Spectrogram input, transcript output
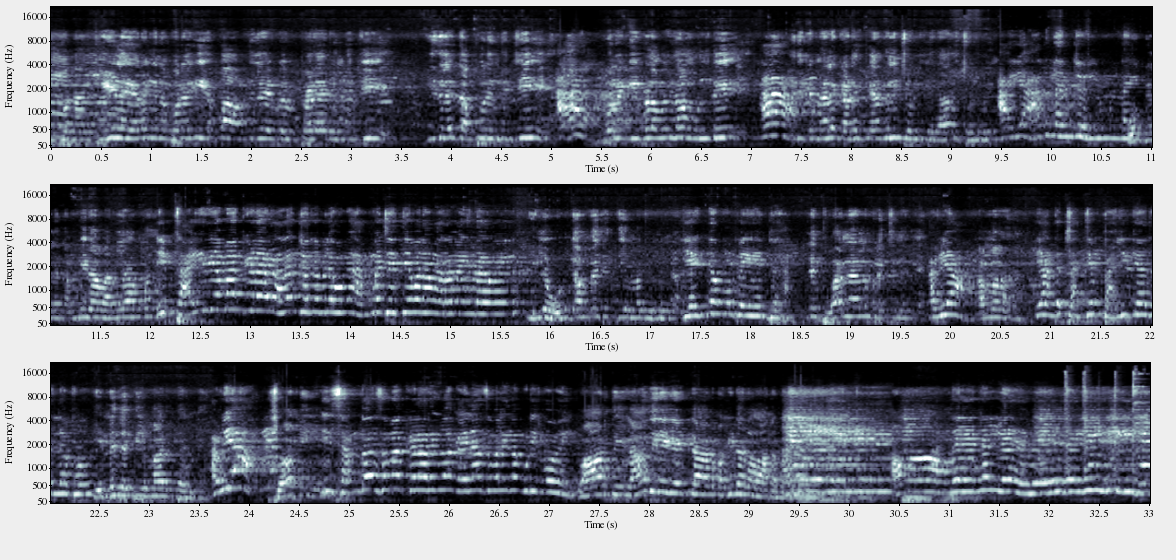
இப்ப நான் கீழே இறங்கின பிறகு எப்பா அதுல பிழை இருந்துச்சு இதுல தப்பு இருந்துச்சு. உனக்கு இவ்வளவுதான் உண்டு. இதுக்கு மேல கிடைக்காதுன்னு சொல்லி ஏதாவது சொல்லுவீங்க ஐயா அது நான் சொல்லணும் உங்களை நம்பி நான் வரலாமா? நீ தைரியமா கீழே அதான் சொன்னோம்ல உங்க அம்மா சத்தியமா நான் வர வாங்கி தரேன் இல்ல உங்க அம்மா சத்தியமா சொல்லுங்க. எங்க அம்மா இல்ல போனாலும் பிரச்சனை இல்லை. அப்படியா? ஆமா ஏன் அந்த சத்தியம் பலிக்காதுல்ல போ என்ன சத்தியமா இருந்தாங்க அப்படியா? சுவாமி. நீ சந்தோஷமா கீழே இறங்கலாம் கைலாசம் வரைக்கும் கூட்டிட்டு போவேன். வார்த்தை காதிலே கேட்டார் மகிடனானவன் ஆமா அந்த நல்ல வேளையில்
